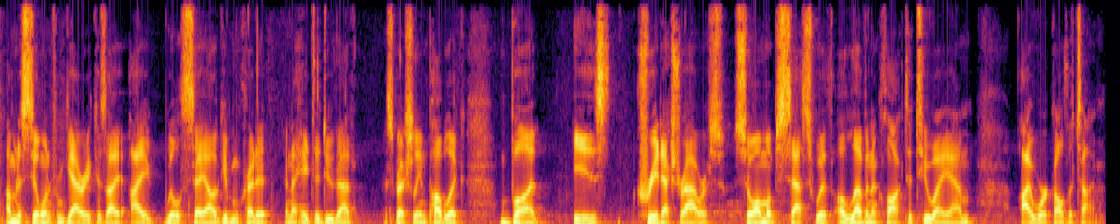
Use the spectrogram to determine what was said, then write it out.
I'm going to steal one from Gary because I, I will say I'll give him credit, and I hate to do that, especially in public, but is create extra hours. So I'm obsessed with 11 o'clock to 2 a.m. I work all the time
